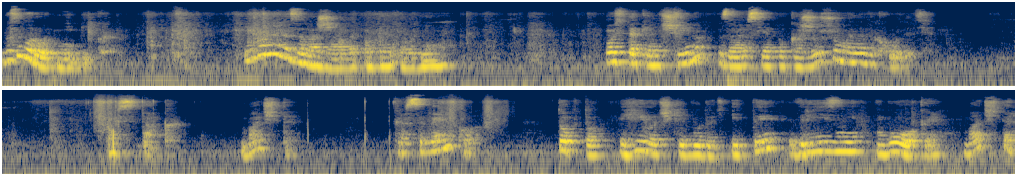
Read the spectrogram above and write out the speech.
в зворотній бік. І вони не заважали один одному. Ось таким чином, зараз я покажу, що в мене виходить. Ось так. Бачите? Красивенько. Тобто гілочки будуть іти в різні боки. Бачите?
